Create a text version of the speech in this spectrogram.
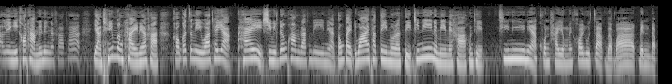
อะไรอย่างนี้ขอถามนิดนึงนะคะ ถ้าอย่างที่เมืองไทยเนี่ยค่ะเขาก็จะมีว่าถ้าอยากให้ชีวิตเรื่องความรักดีเนี่ยต้องไปไหว้พระตรีมรติที่นี่เนี่ยมีไหมคะคุณทิพย์ที่นี่เนี่ยคนไทยยังไม่ค่อยรู้จักแบบว่าเป็นแบบ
